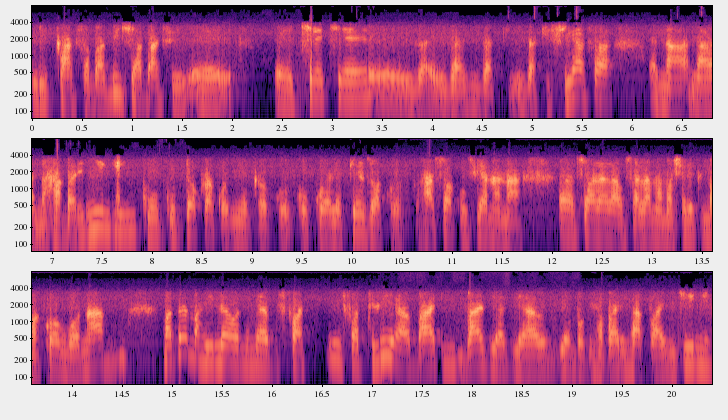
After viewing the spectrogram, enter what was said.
likasababisha basi uh, uh, cheche za, za, za, za kisiasa na, na na habari nyingi kutoka kwenye kuelekezwa haswa kuhusiana na uh, suala la usalama mashariki mwa Kongo. Na mapema hii leo nimefuatilia baadhi ya vyombo vya habari hapa nchini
